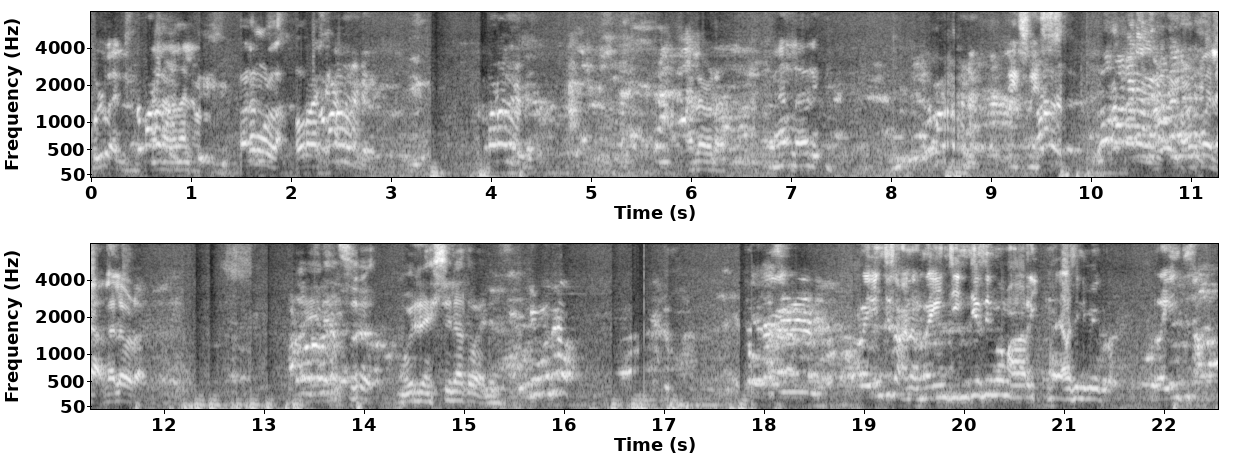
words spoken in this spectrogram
ഫുൾ വയലൻസ് പടം. കൊള്ളാം പ്രാവശ്യം നല്ല പടം നല്ല പടം. ഒരു രക്ഷയില്ലാത്ത വയലൻസ് റേഞ്ച് സാധനം റേഞ്ച് ഇന്ത്യ സിനിമ മാറി. ആ സിനിമയെ കൂടെ. റേഞ്ച് സാധനം.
